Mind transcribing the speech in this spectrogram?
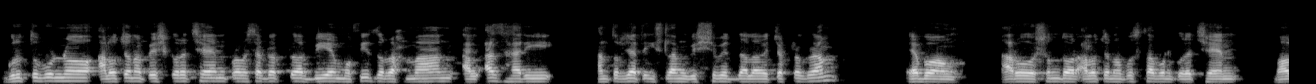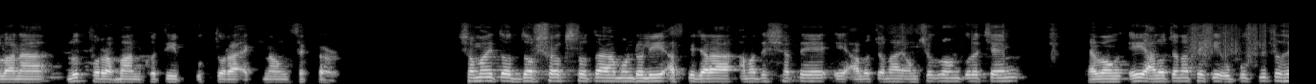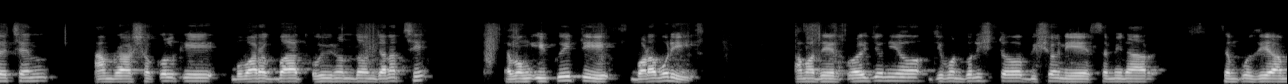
গুরুত্বপূর্ণ আলোচনা পেশ করেছেন professor doctor B M Mafizur Rahman Al Azhari আন্তর্জাতিক ইসলামী বিশ্ববিদ্যালয়, চট্টগ্রাম এবং আরও সুন্দর আলোচনা উপস্থাপন করেছেন মাওলানা লুৎফর রহমান খতিব উত্তরা এক নং সেক্টর। সময়ত দর্শক, শ্রোতা মন্ডলী আজকে যারা আমাদের সাথে এই আলোচনায় অংশগ্রহণ করেছেন এবং এই আলোচনা থেকে উপকৃত হয়েছেন, আমরা সকলকে মোবারকবাদ, অভিনন্দন জানাচ্ছি এবং ইকুইটি বরাবরই আমাদের প্রয়োজনীয় জীবন ঘনিষ্ঠ বিষয় নিয়ে সেমিনার, সিম্পোজিয়াম,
